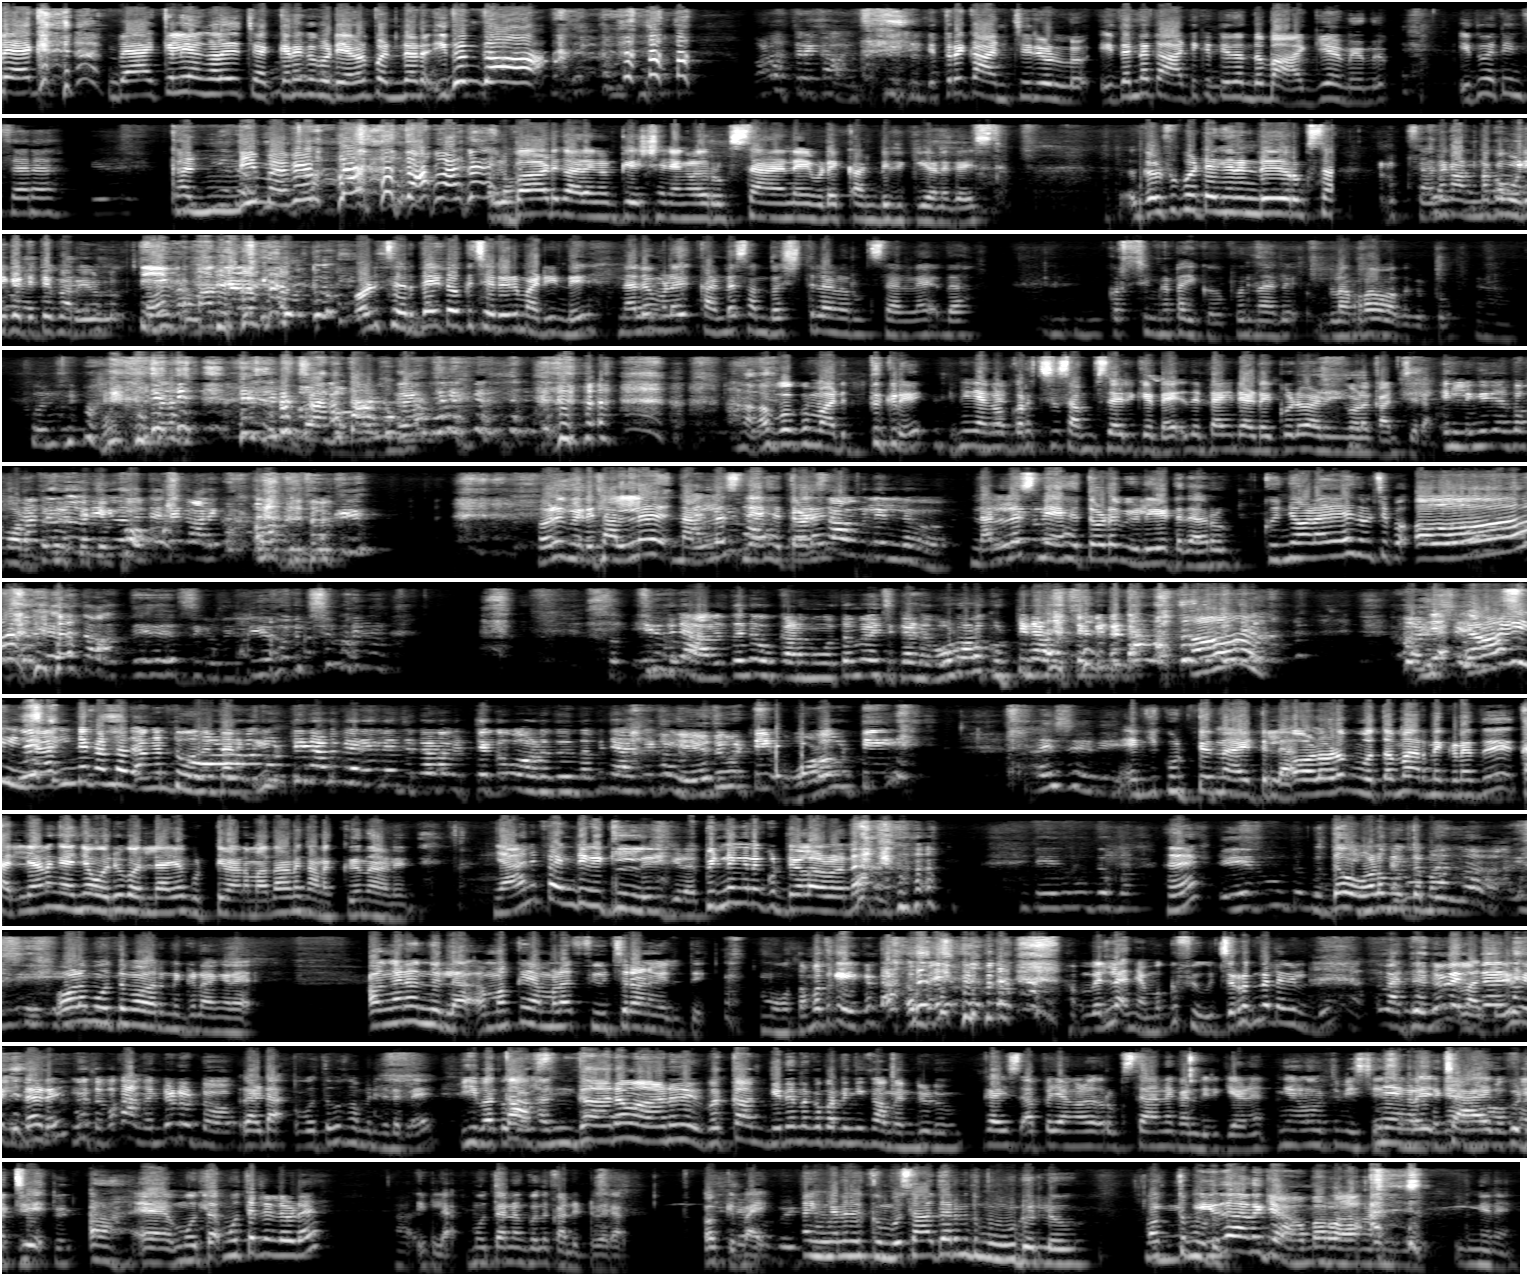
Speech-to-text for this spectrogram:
ബാക്ക് ബാക്കിൽ ഞങ്ങൾ ചെക്കനൊക്കെ കൂട്ടി ഞങ്ങൾ പെണ്ണാണ് ഇതെന്താ? ഇത്ര കാണിച്ചു തരുള്ളൂ ഇതെന്നെ കാട്ടി കിട്ടിയത് എന്തോ ഭാഗ്യാണ് ഇത് മറ്റേ ഇൻസാന? കണ്ണി ഒരുപാട് കാലങ്ങൾക്ക് ശേഷം ഞങ്ങൾ റുക്സാനെ ഇവിടെ കണ്ടിരിക്കുകയാണ് ഗൈസ് ഗൾഫ് പോയിട്ട് എങ്ങനെയുണ്ട് റുക്സാൻ റുക്സാനെ കണ്ണൊക്കെ മൂടി കെട്ടിട്ടേ പറയുള്ളൂ. അവൾ ചെറുതായിട്ടൊക്കെ ചെറിയൊരു മടിയുണ്ട്. എന്നാലും നമ്മൾ കണ്ട സന്തോഷത്തിലാണ് റുക്സാനെ ഇതാ. കുറച്ച് ഇങ്ങോട്ടായിക്കോ അപ്പൊ എന്നാൽ ബ്ലറാവാതെ കിട്ടും. അപ്പൊ മടുത്തുക്കണ്. ഇനി ഞങ്ങൾ കുറച്ച് സംസാരിക്കട്ടെ. എന്നിട്ട് അതിന്റെ ഇടയിൽ കൂടെ വേണമെങ്കിൽ നിങ്ങളെ കാണിച്ചു തരാം ഇല്ലെങ്കിൽ ചിലപ്പോ പുറത്ത് അവൾ വിളി- നല്ല നല്ല സ്നേഹത്തോടെ നല്ല സ്നേഹത്തോടെ വിളി ആ കുഞ്ഞോളെ എന്ന് വിളിച്ചപ്പോ ഓ! ഇന്ന് രാവിലെ തന്നെ നോക്കാണ്? മൂത്തമ്മ വെച്ചിട്ടാണ്. ഓളോളെ കുട്ടിനെ ഇന്നെ കണ്ട അങ്ങനെ തോന്നുന്നുണ്ട് എനിക്ക്. കുട്ടീനാണ് പെരയിൽ വെച്ചിട്ടാണ് ഒറ്റയ്ക്ക് പോണത്. അപ്പൊ ഞാൻ ചോദിക്കാം, ഏത് കുട്ടി? ഓളെ കുട്ടി? എനിക്ക് കുട്ടിയൊന്നും ആയിട്ടില്ല. ഓളോട് മൂത്തമ്മ പറഞ്ഞിരിക്കണത് കല്യാണം കഴിഞ്ഞ ഒരു കൊല്ലായ കുട്ടി വേണം. അതാണ് കണക്ക് എന്നാണ്. ഞാനിപ്പോ എന്റെ വീട്ടിലിരിക്കണ. പിന്നെ എങ്ങനെ കുട്ടികളാണോ ഏഹ് ഓള മൂത്തമ്മ. ഓള മൂത്തമ്മ പറഞ്ഞിക്കണ അങ്ങനെ അങ്ങനെ. ഒന്നുമില്ല നമുക്ക് നമ്മളെ ഫ്യൂച്ചറാണ് വലുത്. മൂത്തമ്മത് അത് അല്ല വല്ല നമുക്ക് ഫ്യൂച്ചർ ഒന്നല്ല വലുത്. മൂത്തമ്മ കമന്റ് ഇടല്ലേ? ഇവക്ക് അഹങ്കാരമാണ്. ഇവക്ക് അങ്ങനെ എന്നൊക്കെ പറഞ്ഞ് കമന്റ് ഇടും. ഗൈസ് അപ്പൊ ഞങ്ങൾ റുക്സാനെ കണ്ടിരിക്കുകയാണ് ഞങ്ങൾ ഞങ്ങൾ ചായ കുടിച്ച് മൂത്ത മൂത്തല്ലോടെ ഇവിടെ? ഇല്ല. മൂത്താനൊക്കെ ഒന്ന് കണ്ടിട്ട് വരാം. ഓക്കെ ബൈ ഇങ്ങനെ നിൽക്കുമ്പോ സാധാരണ ഇത് മൂടുമല്ലോ മൊത്തം ഇതാണ് ക്യാമറ. ഇങ്ങനെ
